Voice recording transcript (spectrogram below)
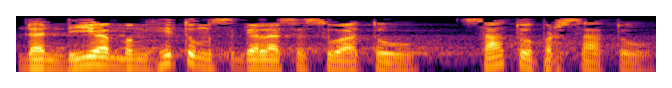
dan dia menghitung segala sesuatu satu persatu.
